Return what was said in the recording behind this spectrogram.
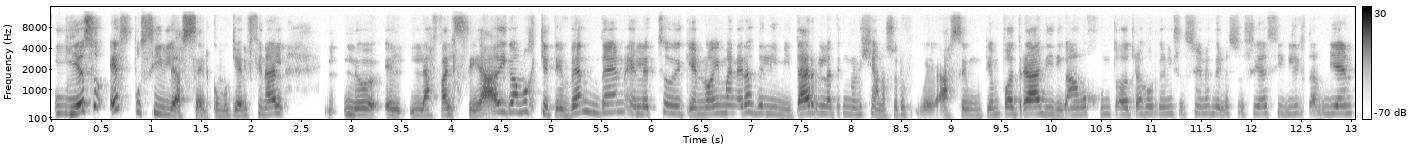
Y eso es posible hacer, como que al final la falsedad, digamos, que te venden el hecho de que no hay maneras de limitar la tecnología. Nosotros eh, hace un tiempo atrás digamos junto a otras organizaciones de la sociedad civil también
